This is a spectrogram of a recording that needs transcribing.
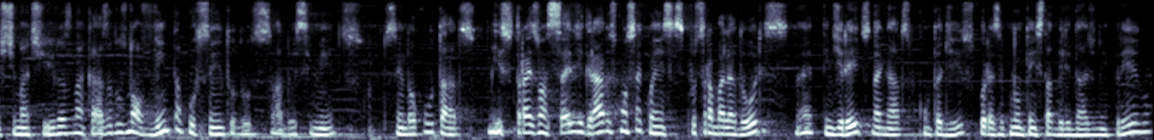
estimativas na casa dos 90% dos adoecimentos sendo ocultados. Isso traz uma série de graves consequências para os trabalhadores, né? tem direitos negados por conta disso, por exemplo, não tem estabilidade no emprego.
